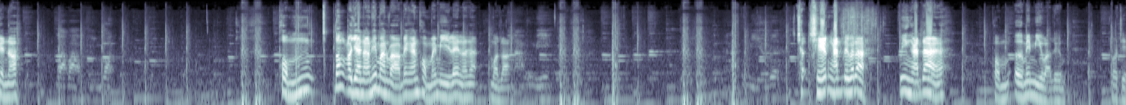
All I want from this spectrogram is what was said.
เห็นเนาะป่าเปล่ายิงก่อนผมต้องเอายาน้ำที่มันว่ะไม่งั้นผมไม่มีเล่นแล้วน่ะหมดละน้ำกูมีน้ำกูมีเยอะด้วยเชเช็คงัดเลยปะล่ะวิ่งงัดได้นะผมเออไม่มีว่ะลืมโทษที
